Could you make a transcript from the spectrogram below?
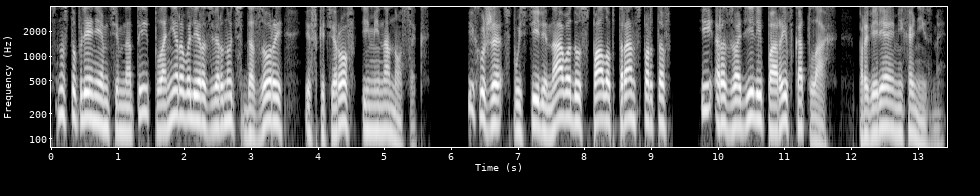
с наступлением темноты планировали развернуть дозоры из катеров и миноносок. Их уже спустили на воду с палуб транспортов и разводили пары в котлах, проверяя механизмы.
